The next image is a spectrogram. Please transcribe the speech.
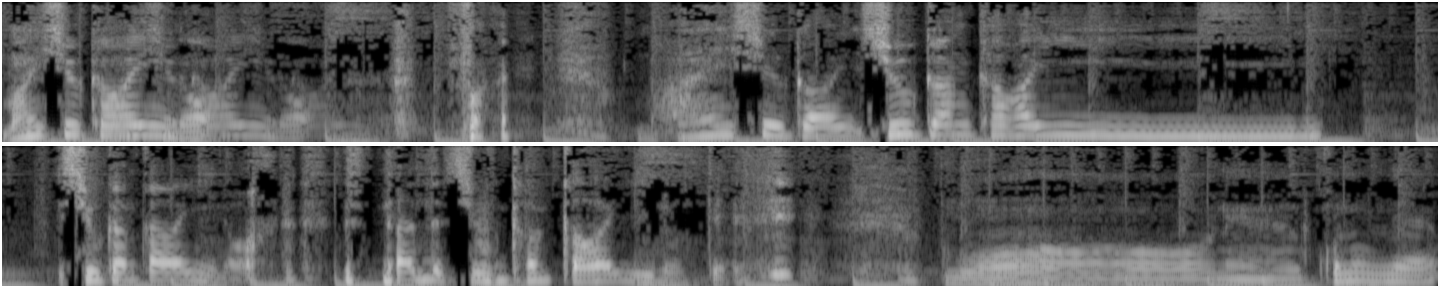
毎週可愛いの。毎週可愛い 週刊可愛い週刊可愛い週刊かわいいの。なんだ週刊可愛いいのって。もうねこのね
